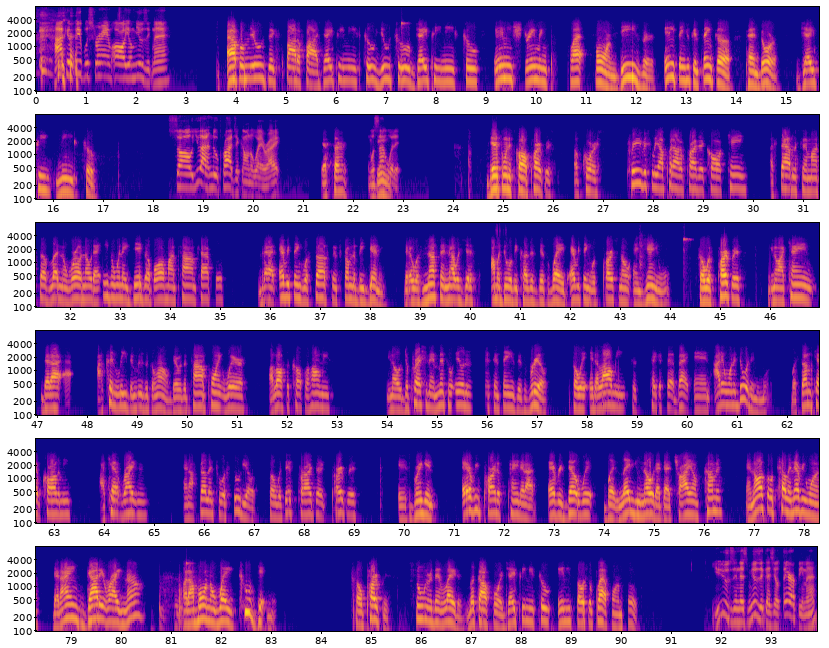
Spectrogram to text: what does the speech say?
How can people stream all your music, man? Apple Music, Spotify, JP Needs 2, YouTube, JP Needs 2, any streaming platform, Deezer, anything you can think of, Pandora, JP Needs 2. So you got a new project on the way, right? Yes, sir. What's Indeed. up with it? This one is called Purpose. Of course, previously I put out a project called King, establishing myself, letting the world know that even when they dig up all my time capsules, that everything was substance from the beginning. There was nothing that was just I'm gonna do it because it's this wave. Everything was personal and genuine. So with purpose, you know, I came that I I couldn't leave the music alone. There was a time point where I lost a couple homies. You know, depression and mental illness and things is real. So it, it allowed me to take a step back and I didn't want to do it anymore. But some kept calling me. I kept writing and I fell into a studio. So with this project, Purpose is bringing every part of pain that I've ever dealt with, but letting you know that that triumph coming and also telling everyone that I ain't got it right now, but I'm on the way to getting it. So purpose, sooner than later. Look out for it. JP Needs 2 any social platform too. You using this music as your therapy, man.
